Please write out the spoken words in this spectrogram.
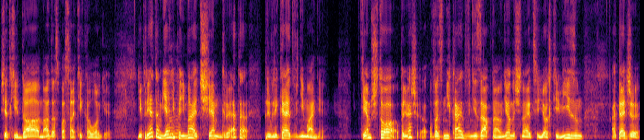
Все таки да, надо спасать экологию. И при этом я не понимаю, чем Грета привлекает внимание. Тем, что, понимаешь, возникает внезапно, а у нее начинается ее активизм, опять же,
